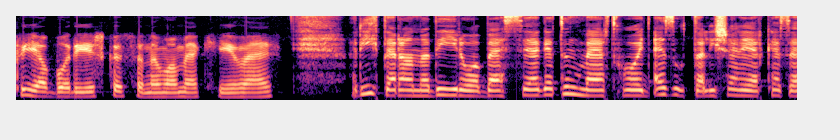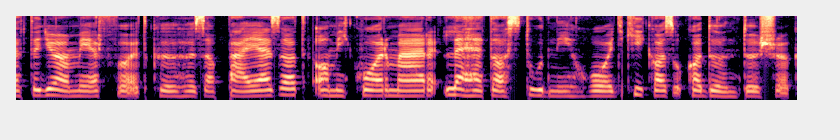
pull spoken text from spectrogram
Szia Boris, köszönöm a meghívást. Richter Anna díjról beszélgetünk, mert hogy ezúttal is elérkezett egy olyan mérföldkőhöz a pályázat, amikor már lehet azt tudni, hogy kik azok a döntősök,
